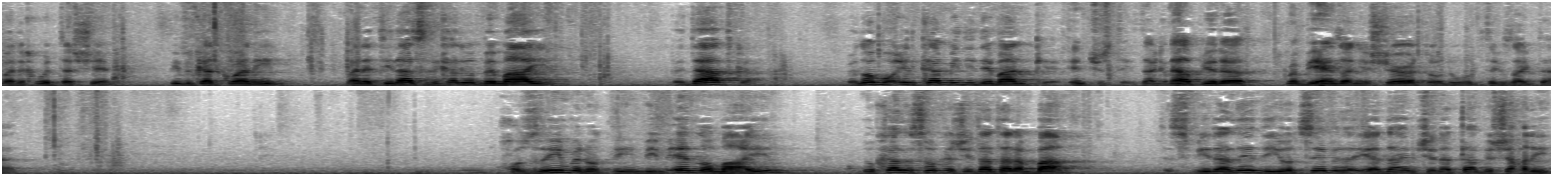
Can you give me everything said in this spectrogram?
ברכו את השם. בברכת כהנים. והנטילה צריכה להיות במים. ודווקא. ולא מועיל כאן מידי דמנקה. Interesting. It's not going to help you to rub your hands on your shirt or do things. חוזרים ונותנים, ואם אין לו מים, נוכל על שיטת הרמב"ם. תסביר עליה, יוצא בידיים שנתן בשחרית.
